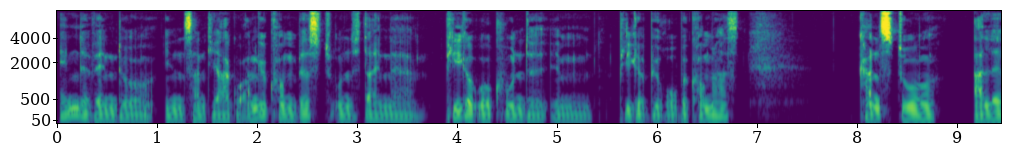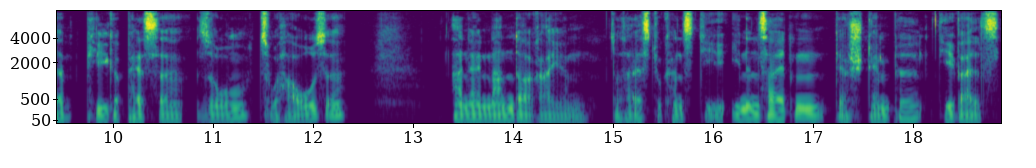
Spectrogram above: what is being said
Ende, wenn du in Santiago angekommen bist und deine Pilgerurkunde im Pilgerbüro bekommen hast, kannst du alle Pilgerpässe so zu Hause aneinanderreihen. Das heißt, du kannst die Innenseiten der Stempel jeweils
